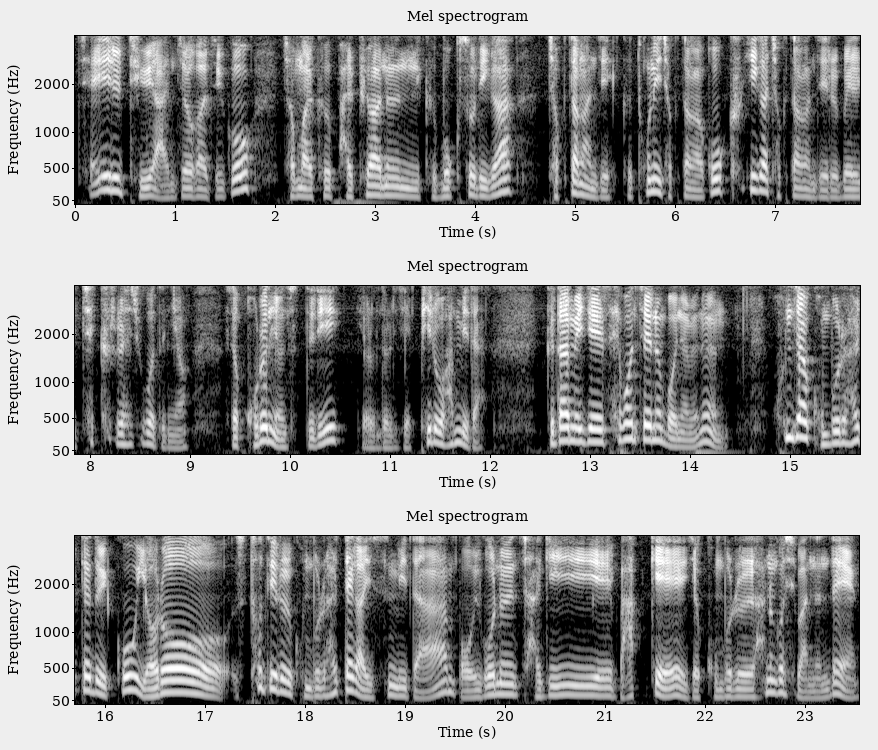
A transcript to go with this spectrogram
제일 뒤에 앉아가지고 정말 그 발표하는 그 목소리가 적당한지 그 톤이 적당하고 크기가 적당한지를 매일 체크를 해주거든요 그래서 그런 연습들이 여러분들 이제 필요합니다 그 다음에 이제 세 번째는 뭐냐면은 혼자 공부를 할 때도 있고 여러 스터디를 공부를 할 때가 있습니다 뭐 이거는 자기에 맞게 이제 공부를 하는 것이 맞는데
